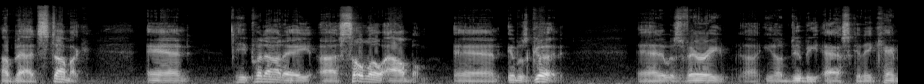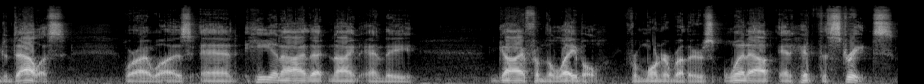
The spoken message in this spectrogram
a bad stomach, and he put out a, a solo album, and it was good, and it was very you know Doobie esque, and he came to Dallas where I was, and he and I that night and the guy from the label from Warner Brothers went out and hit the streets.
